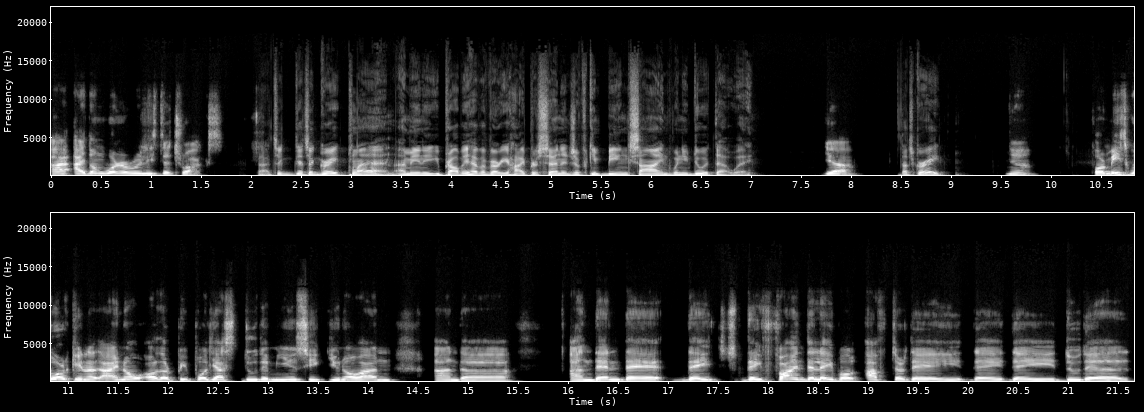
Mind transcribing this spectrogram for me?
I, I don't want to release the tracks. That's a that's a great plan. I mean, you probably have a very high percentage of being signed when you do it that way. Yeah. That's great. Yeah. For me, it's working. I know other people just do the music, you know, and and uh, and then they they they find the label after they they they do the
